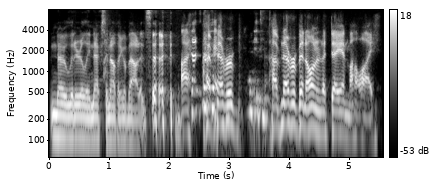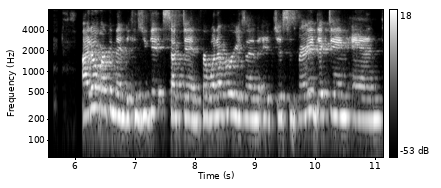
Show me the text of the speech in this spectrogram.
know literally next to nothing about it. So. I, have never, I've never been on it a day in my life. I don't recommend because you get sucked in for whatever reason. It just is very addicting, and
